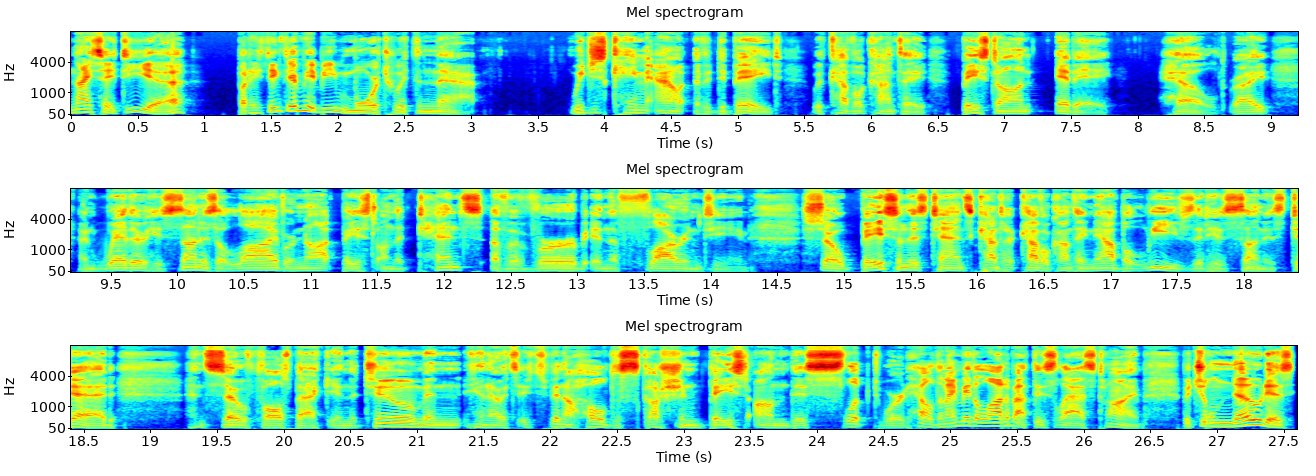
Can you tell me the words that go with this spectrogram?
Nice idea, but I think there may be more to it than that. We just came out of a debate with Cavalcante based on ebbe, held, right? And whether his son is alive or not based on the tense of a verb in the Florentine. So, based on this tense, Cavalcante now believes that his son is dead and so falls back in the tomb and you know it's it's been a whole discussion based on this slipped word held and I made a lot about this last time but you'll notice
